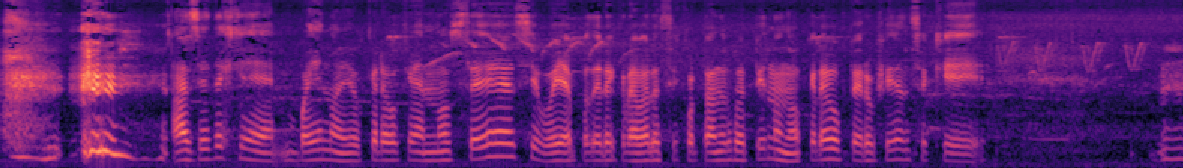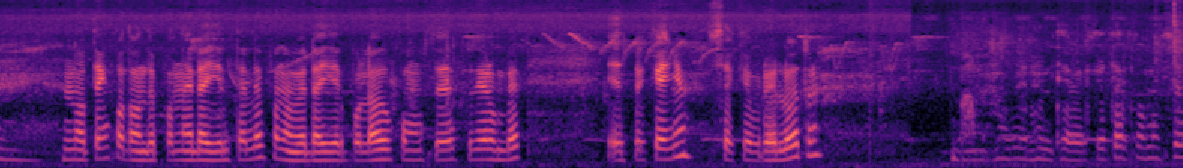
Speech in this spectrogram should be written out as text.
así de que, bueno, yo creo que no sé si voy a poder grabar así cortando el pepino, no creo, pero fíjense que no tengo donde poner ahí el teléfono, ¿verdad? Y el volado, como ustedes pudieron ver, es pequeño, se quebró el otro. Vamos a ver, gente, a ver qué tal como se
